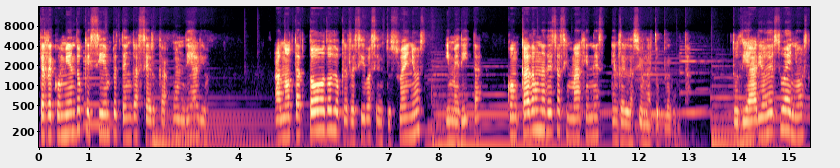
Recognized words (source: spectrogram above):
Te recomiendo que siempre tengas cerca un diario. Anota todo lo que recibas en tus sueños y medita con cada una de esas imágenes en relación a tu pregunta. Tu diario de sueños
